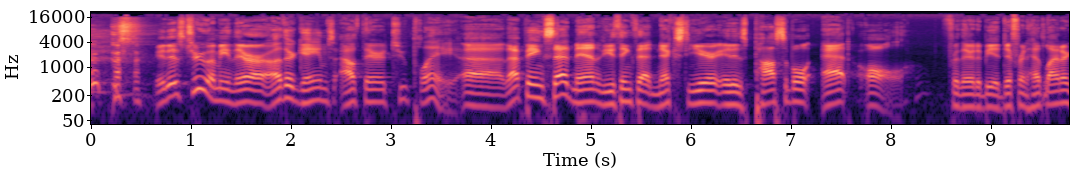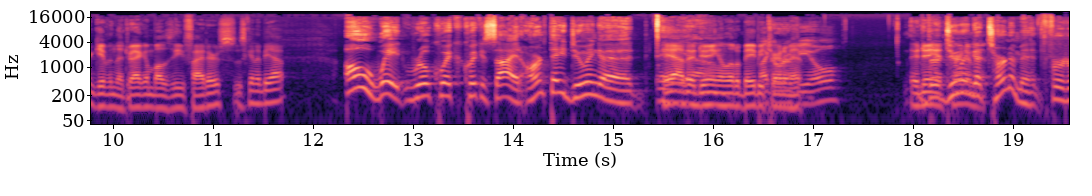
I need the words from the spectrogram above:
It is true. I mean, there are other games out there to play. Uh, that being said, man, do you think that next year it is possible at all for there to be a different headliner, given that Dragon Ball Z Fighters is going to be out? Oh wait, real quick, quick aside. Aren't they doing a? a yeah, they're doing a um, little baby like a tournament. They're doing, They're a, doing tournament a tournament for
